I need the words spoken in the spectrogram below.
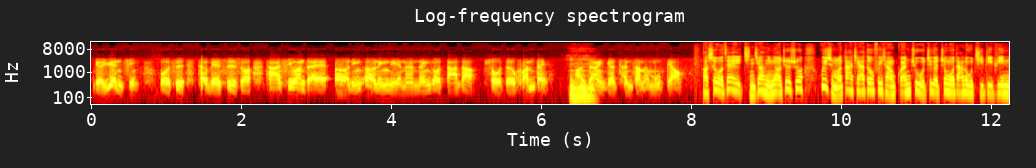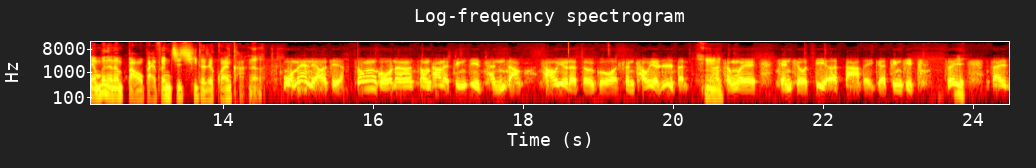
一个愿景，或者是特别是说，他希望在二零二零年呢，能够达到所得翻倍。啊，这样一个成长的目标。老师，我再请教您啊，就是说，为什么大家都非常关注这个中国大陆 GDP 能不能能保百分之七的这关卡呢？我们也了解，中国呢，从它的经济成长超越了德国，甚至超越日本，啊，成为全球第二大的一个经济体。所以，再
